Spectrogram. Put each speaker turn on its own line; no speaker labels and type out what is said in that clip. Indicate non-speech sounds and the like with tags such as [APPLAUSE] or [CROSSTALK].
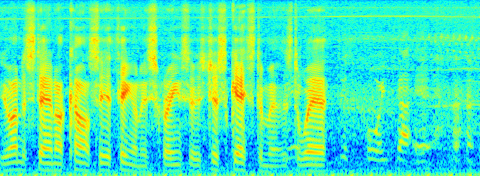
You understand I can't see a thing on this screen, so it's just guesstimate as to where.
Just point at it. [LAUGHS]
